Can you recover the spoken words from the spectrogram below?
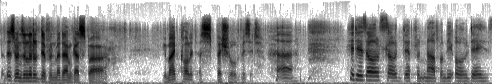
but this one's a little different, Madame Gaspar. You might call it a special visit. Ah, it is all so different now from the old days.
